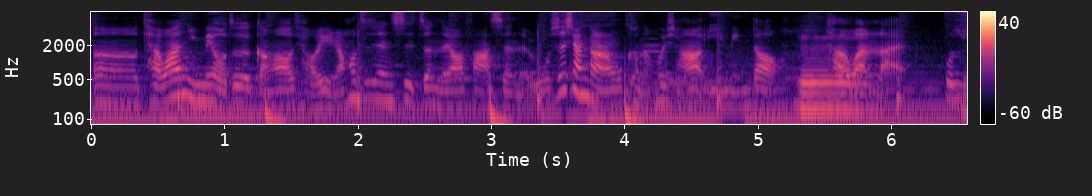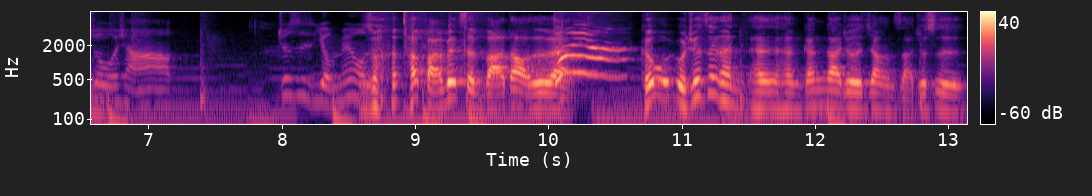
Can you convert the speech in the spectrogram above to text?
呃，台湾你没有这个港澳条例，然后这件事真的要发生了，我是香港人，我可能会想要移民到嗯台湾来，或者说我想要，就是有没有说他反而被惩罚到，对不对？对啊。可是我我觉得这个很很很尴尬，就是这样子啊，就是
